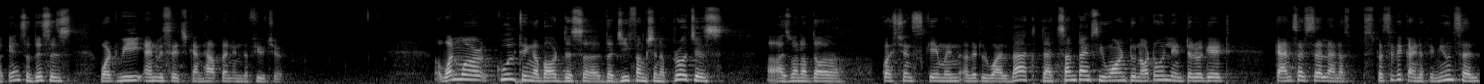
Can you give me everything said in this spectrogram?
Okay, so this is what we envisage can happen in the future. One more cool thing about this, uh, the G function approach is, uh, as one of the questions came in a little while back, that sometimes you want to not only interrogate cancer cell and a specific kind of immune cell,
